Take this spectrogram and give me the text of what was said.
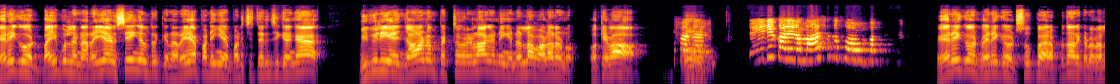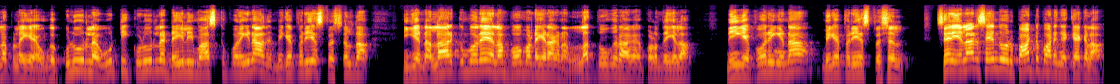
வெரி குட் பைபிள்ல நிறைய விஷயங்கள் இருக்கு. நிறைய படிங்க. படிச்சு தெரிஞ்சுக்கங்க. விவிலிய ஞானம் பெற்றவர்களாக நீங்க நல்லா வளரணும். ஓகேவா. Very good very good super அப்படிதான் இருக்கணும் நல்ல பிள்ளைங்க. உங்க குளூர்ல ஊட்டி குளூர்ல டெய்லி மாஸ்க்கு போனீங்கன்னா அது மிகப்பெரிய ஸ்பெஷல் தான். இங்க நல்லா இருக்கும் போதே எல்லாம் போக மாட்டேங்கிறாங்க. நல்லா தூங்குறாங்க குழந்தைங்களாம் நீங்க போறீங்கன்னா மிகப்பெரிய ஸ்பெஷல் சரி எல்லாரும் சேர்ந்து ஒரு பாட்டு பாடுங்க கேட்கலாம்.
